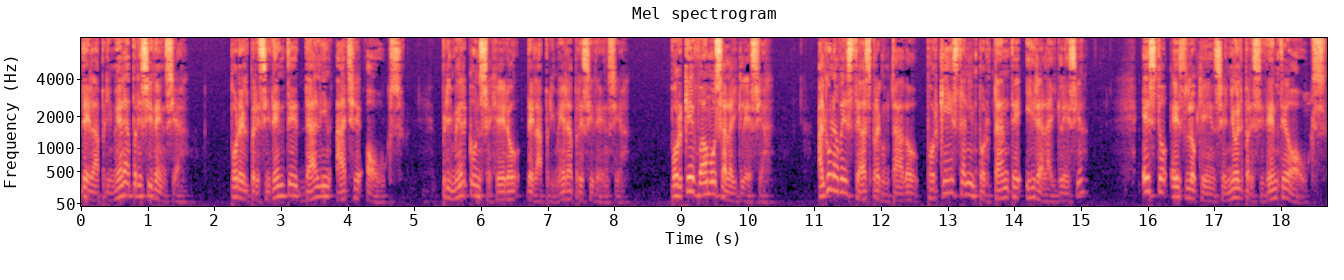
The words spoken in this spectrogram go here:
De la primera presidencia. Por el presidente Dallin H. Oaks, primer consejero de la primera presidencia. ¿Por qué vamos a la iglesia? ¿Alguna vez te has preguntado por qué es tan importante ir a la iglesia? Esto es lo que enseñó el presidente Oaks.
